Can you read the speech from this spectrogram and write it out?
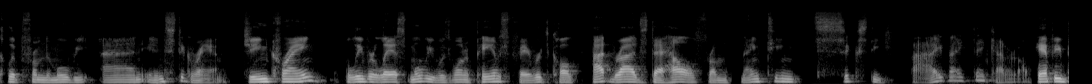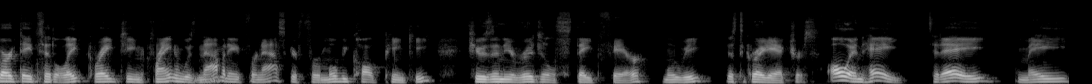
clip from the movie on Instagram. Jeanne Crain, I believe her last movie was one of Pam's favorites called Hot Rods to Hell from 1965, I think. I don't know. Happy birthday to the late, great Jeanne Crain, who was nominated for an Oscar for a movie called Pinky. She was in the original State Fair movie. Just a great actress. Oh, and hey, today, May,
